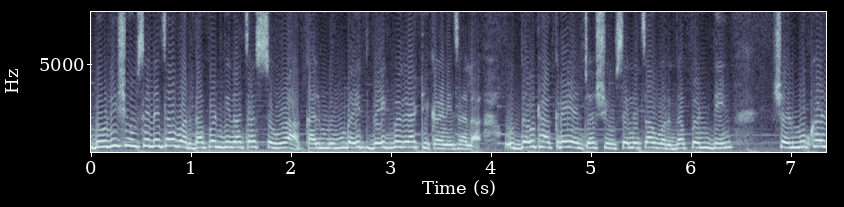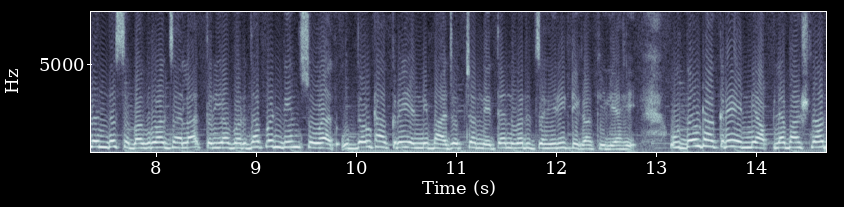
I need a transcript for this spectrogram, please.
दोन्ही शिवसेनेचा वर्धापन दिनाचा सोहळा काल मुंबईत वेगवेगळ्या ठिकाणी झाला. उद्धव ठाकरे यांच्या शिवसेनेचा वर्धापन दिन षण्मुखानंद सभागृहात झाला तर या वर्धापन दिन सोहळ्यात उद्धव ठाकरे यांनी भाजपच्या नेत्यांवर जहिरी टीका केली आहे. उद्धव ठाकरे यांनी आपल्या भाषणात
